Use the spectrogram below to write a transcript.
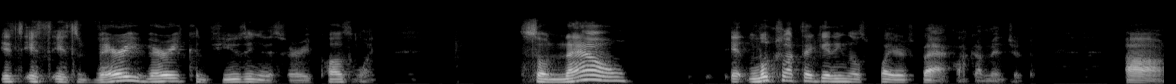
It's it's it's very very confusing and it's very puzzling. So now it looks like they're getting those players back, like I mentioned. Uh,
